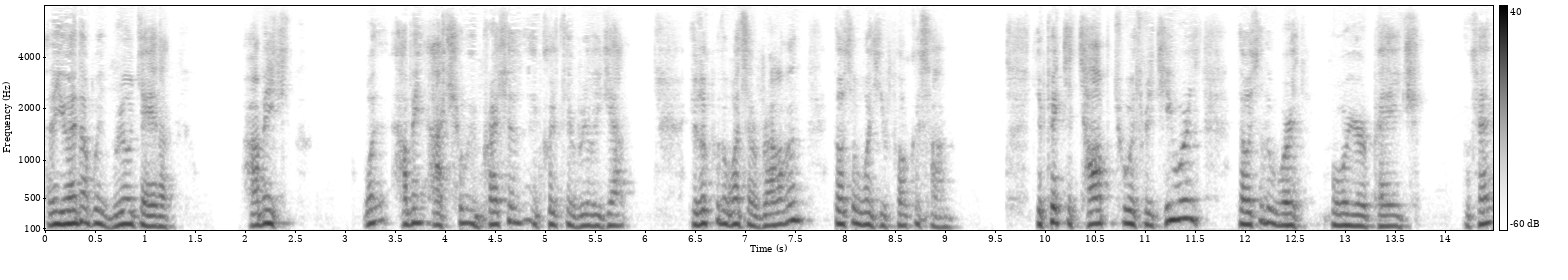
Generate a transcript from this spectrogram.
And then you end up with real data. How many, what, how many actual impressions and clicks they really get. You look for the ones that are relevant, those are the ones you focus on. You pick the top two or three keywords, those are the words for your page, okay?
